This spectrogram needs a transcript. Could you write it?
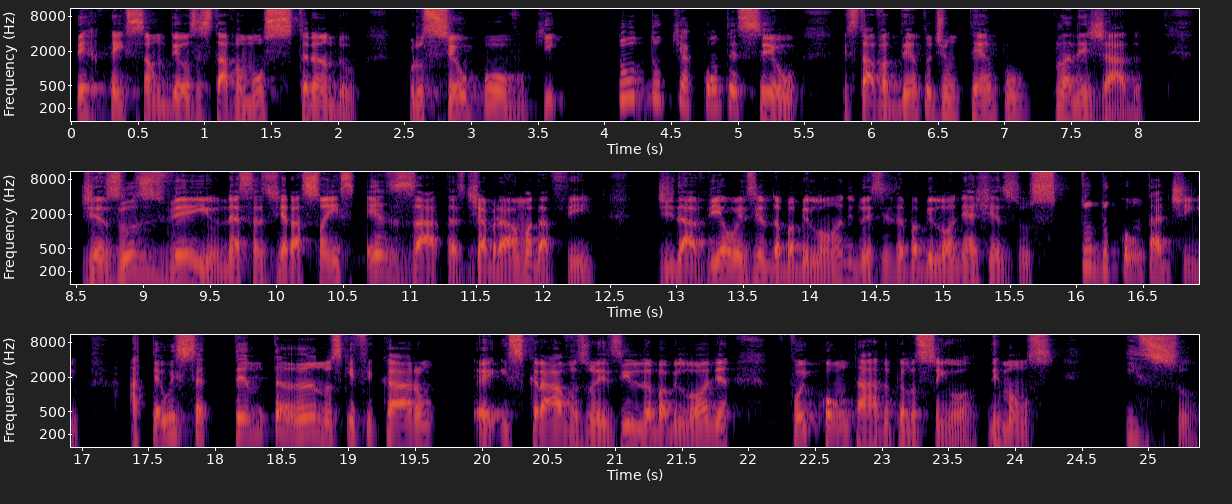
perfeição. Deus estava mostrando para o seu povo que tudo o que aconteceu estava dentro de um tempo planejado. Jesus veio nessas gerações exatas de Abraão a Davi, de Davi ao exílio da Babilônia, do exílio da Babilônia a Jesus. Tudo contadinho. Até os 70 anos que ficaram é, escravos no exílio da Babilônia, foi contado pelo Senhor. Irmãos, Isso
